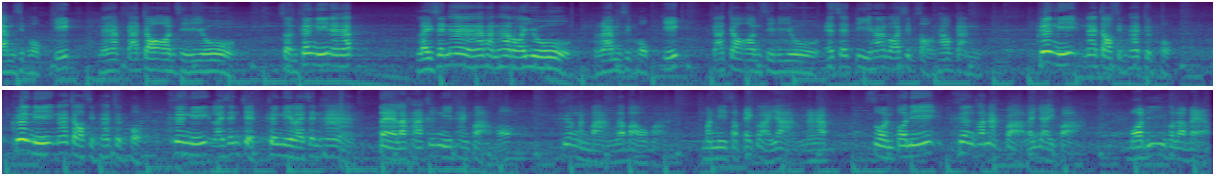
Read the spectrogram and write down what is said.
RAM 16 g b นะครับ การ์ดจอ on CPU ส่วนเครื่องนี้นะครับ Ryzen 5 5500U RAM 16 g b การ์ดจอ on CPU SSD 512 เท่ากัน เครื่องนี้หน้าจอ 15.6 เครื่องนี้หน้าจอ 15.6 เครื่องนี้ Ryzen 7 เครื่องนี้ Ryzen 5 แต่ราคาเครื่องนี้แพงกว่าเพราะเครื่องมันบางและเบากว่า มันมีสเปคหลายอย่างนะครับ ส่วนตัวนี้เครื่องเขาหนักกว่าและใหญ่กว่า บอดี้คนละแบบ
